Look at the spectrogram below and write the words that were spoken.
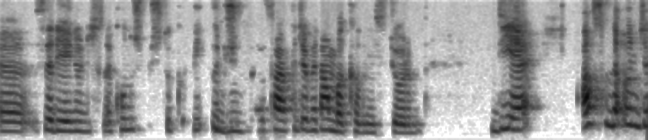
e, size de yayın öncesinde konuşmuştuk. Bir üç Hı-hı. farklı cepheden bakalım istiyorum diye. Aslında önce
